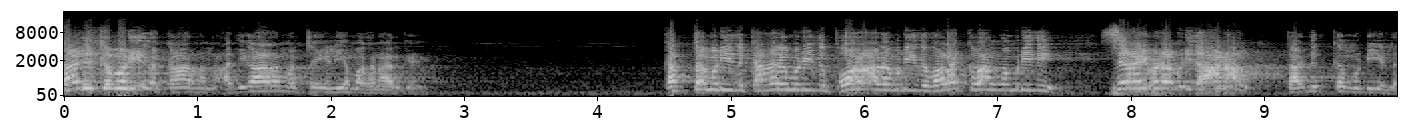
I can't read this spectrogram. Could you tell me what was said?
தடுக்க முடியாத காரணம் அதிகாரமற்ற எளிய மகனா இருக்கேன் கத்த முடியுது கதற முடியுது போராட முடியுது வழக்கு வாங்க முடியுது சிறைவிட முடியுது. ஆனால் தடுக்க முடியல.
